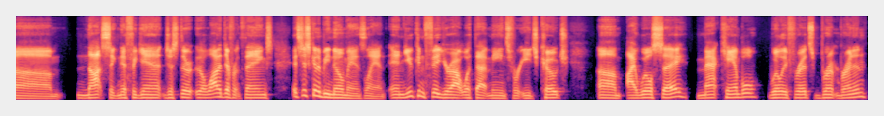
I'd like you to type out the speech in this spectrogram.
um, not significant. Just there, a lot of different things. It's just going to be no man's land, and you can figure out what that means for each coach. Um, I will say Matt Campbell, Willie Fritz, Brent Brennan,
